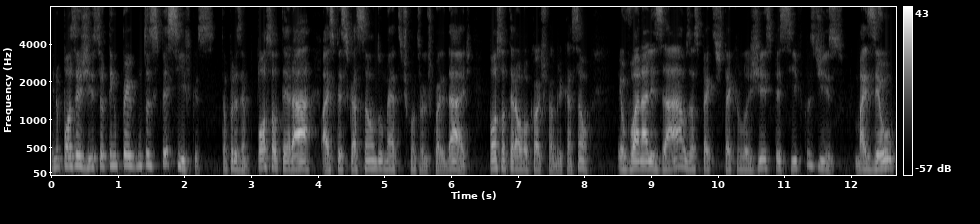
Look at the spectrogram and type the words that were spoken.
e no pós-registro eu tenho perguntas específicas. Então, por exemplo, posso alterar a especificação do método de controle de qualidade? Posso alterar o local de fabricação? Eu vou analisar os aspectos de tecnologia específicos disso, mas eu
